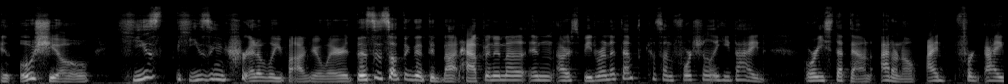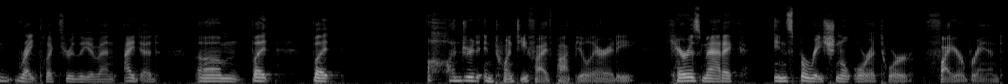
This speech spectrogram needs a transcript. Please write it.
And Oshio, he's he's incredibly popular. This is something that did not happen in a in our speedrun attempt because unfortunately he died or he stepped down. I don't know. I for I right clicked through the event. I did. Um, but but 125 popularity, charismatic, inspirational orator firebrand.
